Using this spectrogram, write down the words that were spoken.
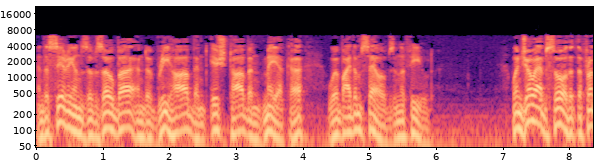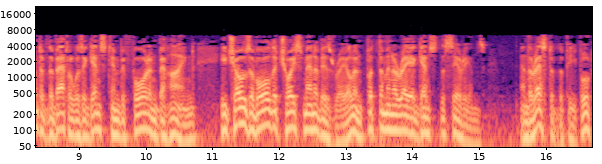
And the Syrians of Zobah and of Rehob and Ishtob and Maacah were by themselves in the field. When Joab saw that the front of the battle was against him before and behind, he chose of all the choice men of Israel, and put them in array against the Syrians. And the rest of the people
